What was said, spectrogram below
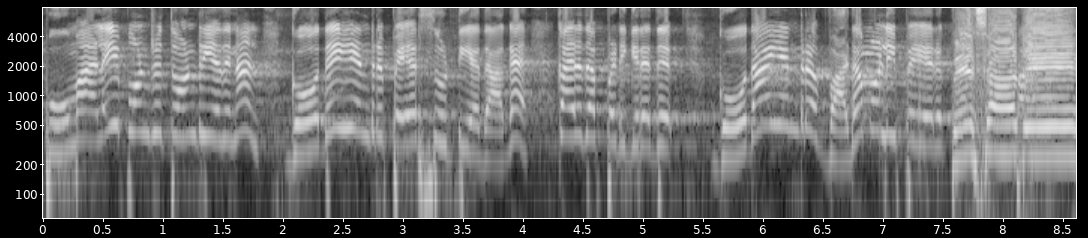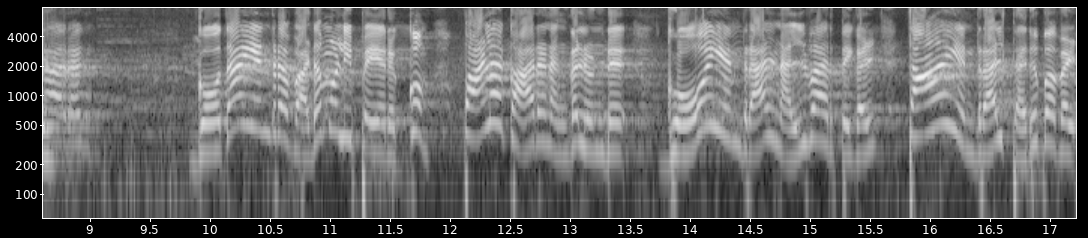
பூமாலை போன்று தோன்றியதினால் கோதை என்று பெயர் சூட்டியதாக கருதப்படுகிறது. கோதா என்ற வடமொழி பெயருக்கு பேசாது. கோதா என்ற வடமொழி பெயருக்கும் பல காரணங்கள் உண்டு. கோ என்றால் நல்வார்த்தைகள் தா என்றால் தருபவள்.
